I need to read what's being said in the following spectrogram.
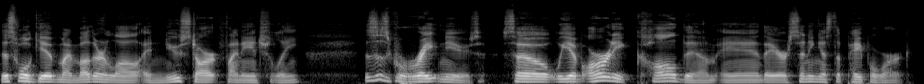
This will give my mother in law a new start financially. This is great news. So, we have already called them and they are sending us the paperwork.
